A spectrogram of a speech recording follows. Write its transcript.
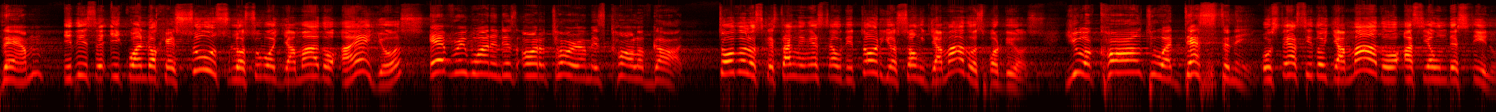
them, Y dice, y cuando Jesús los hubo llamado a ellos, everyone in this auditorium is called of God. todos los que están en este auditorio son llamados por Dios. You are called to a destiny Usted ha sido llamado hacia un destino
